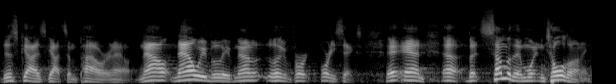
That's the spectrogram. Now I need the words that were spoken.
This guy's got some power now. Now, now we believe. Now look at 46. And uh, but some of them went and told on him.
